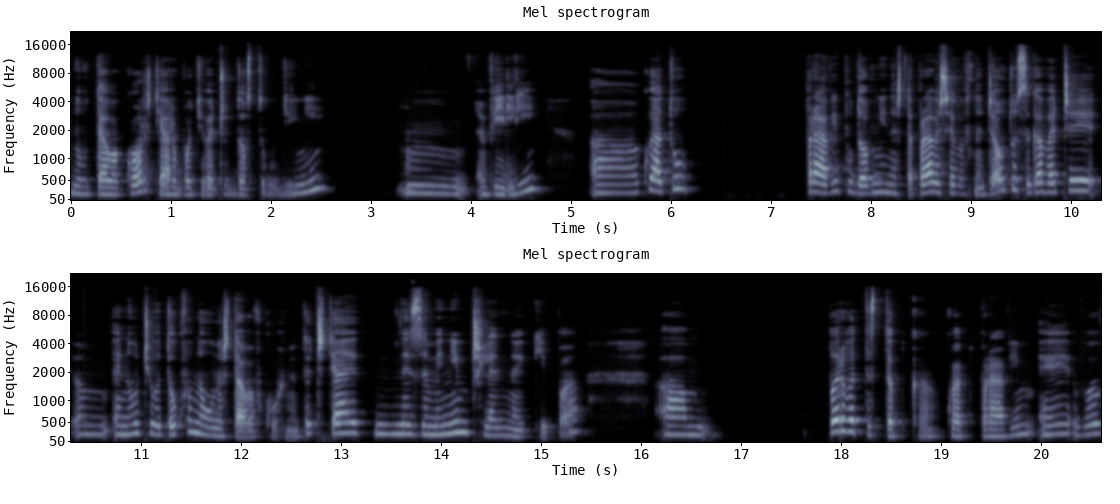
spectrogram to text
Новотела Кор. Тя работи вече от доста години. Вили, а, която прави подобни неща. Правеше в началото, сега вече е научила толкова много неща в кухнята, че тя е незаменим член на екипа. А, първата стъпка, която правим е в,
